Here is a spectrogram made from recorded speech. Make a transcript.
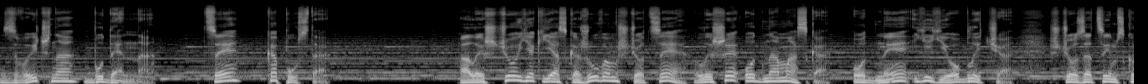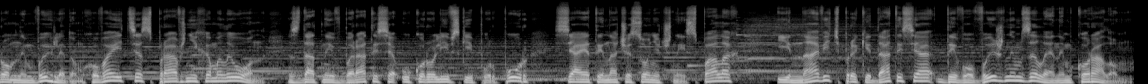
звична, буденна. Це капуста. Але що, як я скажу вам, що це лише одна маска, одне її обличчя, що за цим скромним виглядом ховається справжній хамелеон, здатний вбиратися у королівський пурпур, сяяти, наче сонячний спалах, і навіть прикидатися дивовижним зеленим коралом.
